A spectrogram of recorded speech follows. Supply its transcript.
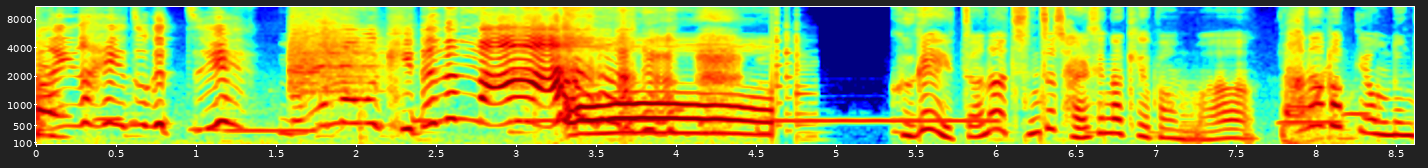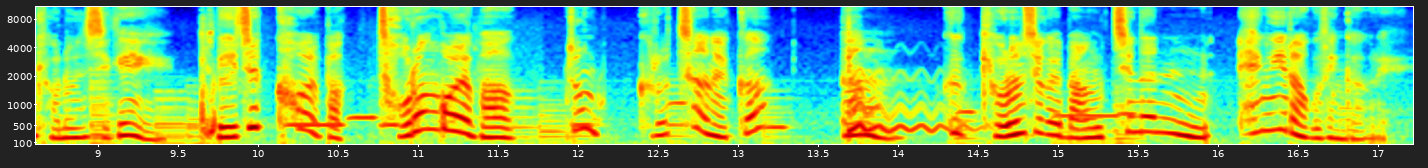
자이가 해주겠지? 너무너무 기대된다 어... 그게 있잖아. 진짜 잘 생각해봐, 엄마. 하나밖에 없는 결혼식에 매지컬 막 저런 걸 막 좀 그렇지 않을까? 난 그 결혼식을 망치는 행위라고 생각을 해.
